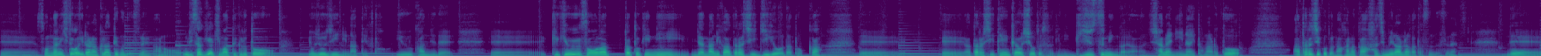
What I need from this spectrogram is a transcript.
えー、そんなに人がいらなくなっていくんですね。あの売り先が決まってくると余剰人員になっていくという感じで、えー、結局そうなった時にじゃあ何か新しい事業だとか、えーえー、新しい展開をしようとした時に技術人が社内にいないとなると、新しいことなかなか始められなかったりするんですね。で、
